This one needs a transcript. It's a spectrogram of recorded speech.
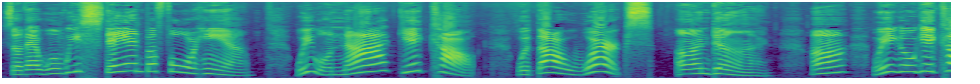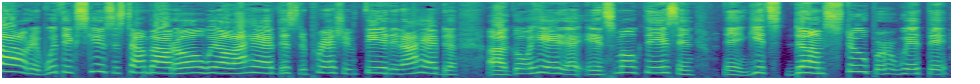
so that when we stand before him, we will not get caught with our works undone. Huh? We ain't gonna get caught up with excuses talking about, oh, well, I had this depression fit and I had to uh, go ahead and smoke this and, and get dumb stupor with it,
